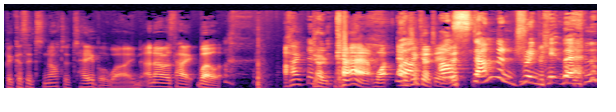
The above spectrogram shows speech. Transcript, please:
because it's not a table wine. And I was like, well, I don't care what Well, etiquette is. I'll stand and drink it then.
